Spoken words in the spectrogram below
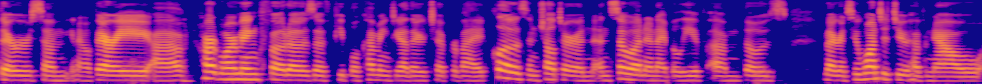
there are some, you know, very uh, heartwarming photos of people coming together to provide clothes and shelter and, and so on. And I believe um, those migrants who wanted to have now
